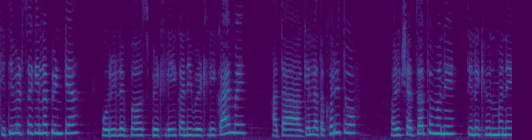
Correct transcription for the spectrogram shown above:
किती वेळचा गेला पिंट्या? पोरीले बस भेटली का नाही भेटली काय माहीत? आता गेला तर खरी तो. रिक्षात जातो म्हणे तिला घेऊन म्हणे.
